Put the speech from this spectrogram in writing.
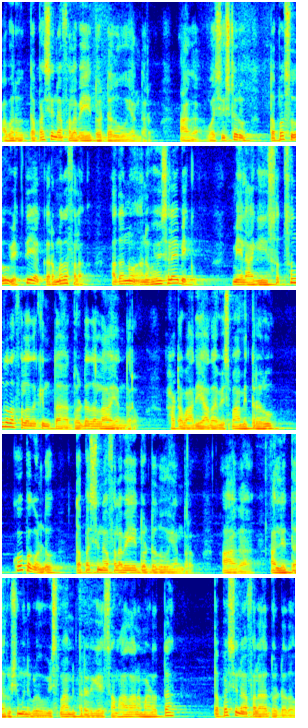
ಅವರು ತಪಸ್ಸಿನ ಫಲವೇ ದೊಡ್ಡದು ಎಂದರು. ಆಗ ವಶಿಷ್ಠರು ತಪಸ್ಸು ವ್ಯಕ್ತಿಯ ಕರ್ಮದ ಫಲ, ಅದನ್ನು ಅನುಭವಿಸಲೇಬೇಕು. ಮೇಲಾಗಿ ಸತ್ಸಂಗದ ಫಲದಕ್ಕಿಂತ ದೊಡ್ಡದಲ್ಲ ಎಂದರು. ಹಠವಾದಿಯಾದ ವಿಶ್ವಾಮಿತ್ರರು ಕೋಪಗೊಂಡು ತಪಸ್ಸಿನ ಫಲವೇ ದೊಡ್ಡದು ಎಂದರು. ಆಗ ಅಲ್ಲಿದ್ದ ಋಷಿಮುನಿಗಳು ವಿಶ್ವಾಮಿತ್ರರಿಗೆ ಸಮಾಧಾನ ಮಾಡುತ್ತಾ, ತಪಸ್ಸಿನ ಫಲ ದೊಡ್ಡದೋ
